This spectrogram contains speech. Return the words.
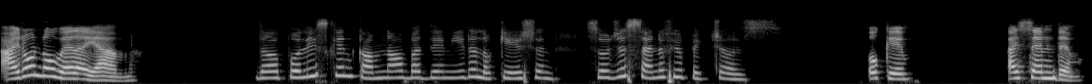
I don't know where I am. The police can come now, but they need a location. So just send a few pictures. Okay. I send them.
